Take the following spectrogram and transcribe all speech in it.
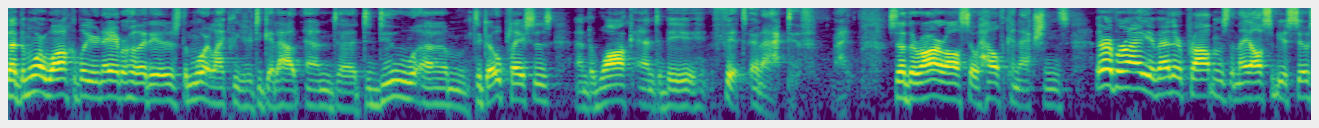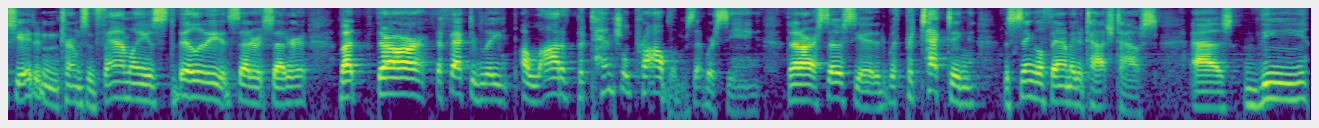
that the more walkable your neighborhood is, the more likely you're to get out and uh, to do, um, to go places and to walk and to be fit and active. Right? So there are also health connections. There are a variety of other problems that may also be associated in terms of families, stability, et cetera, et cetera. But there are effectively a lot of potential problems that we're seeing that are associated with protecting the single family detached house as the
